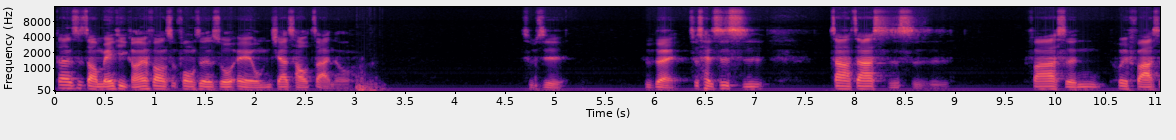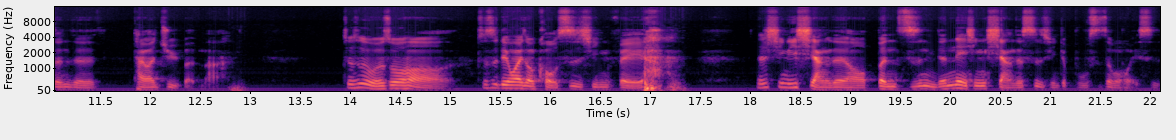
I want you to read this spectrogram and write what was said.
当然是找媒体赶快放风声说：“哎，我们家超赞哦，是不是？对不对？这才是实扎扎实实发生会发生的台湾剧本嘛。就是我说哈，这是另外一种口是心非啊。那心里想的哦，本质你的内心想的事情就不是这么回事。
